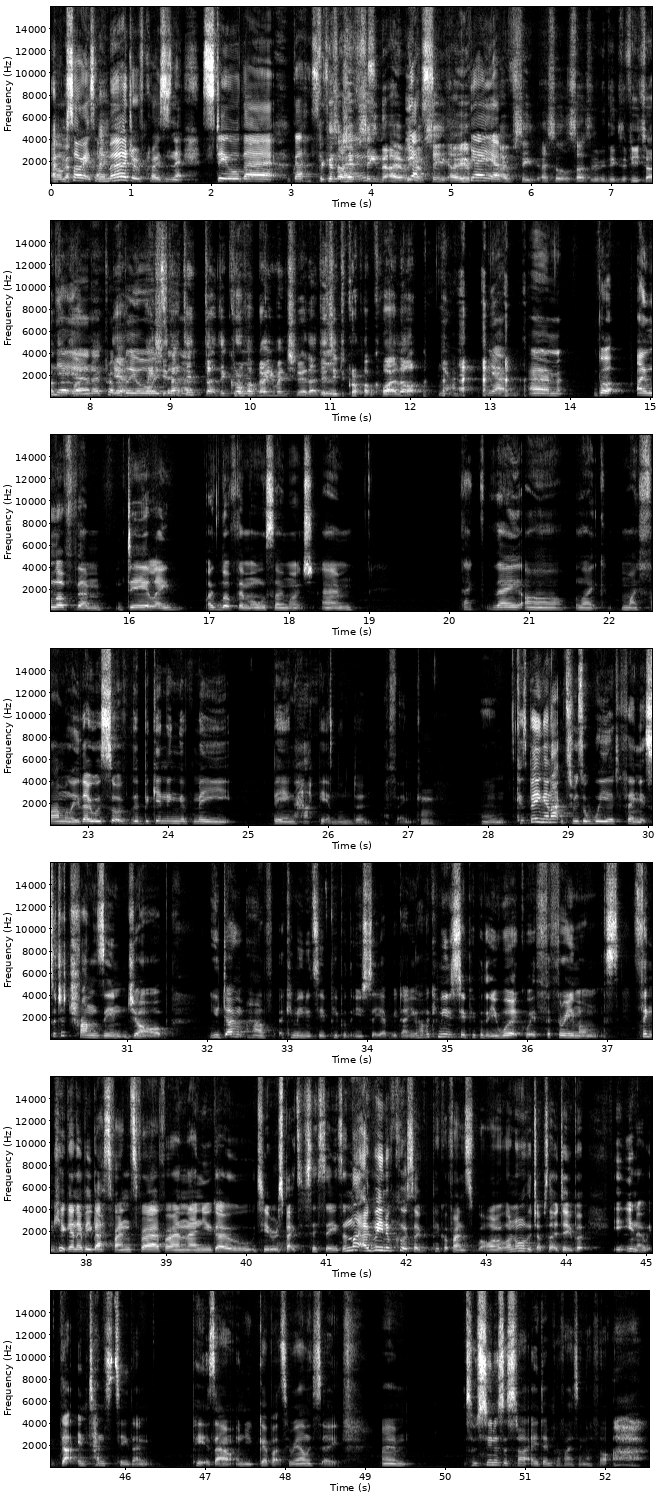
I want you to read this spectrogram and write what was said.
Oh, I'm sorry, it's a murder of crows, isn't it? Steal their glasses. Because I have seen that. I have, Yes. I've seen. I have, Yeah, yeah. I've seen. I saw the science of living things a few times. Yeah, yeah, and I probably always Actually, that, that. Mm. did that did crop up. Now you mention it, that did seem to crop up quite a lot. yeah, yeah. Um, but I love them dearly. I love them all so much. Um, they they are like my family. They were sort of the beginning of me being happy in London. I think because being an actor is a weird thing. It's such a transient job. You don't have a community of people that you see every day. You have a community of people that you work with for three months, think you're going to be best friends forever, and then you go to your respective cities. And like, I mean, of course, I pick up friends on, on all the jobs that I do, but it, you know that intensity then peters out, and you go back to reality. Um, so as soon as I started improvising, I thought, ah,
